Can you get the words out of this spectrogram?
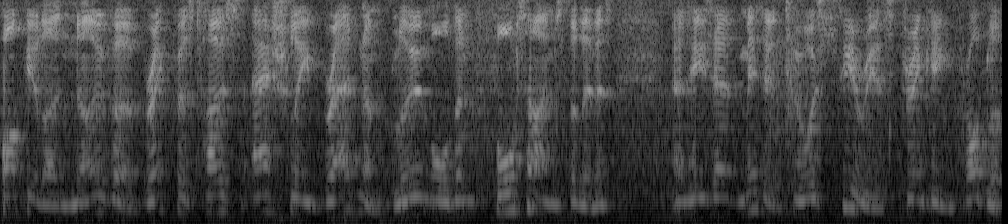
Popular Nova breakfast host Ashley Bradnam blew more than four times the limit, and he's admitted to a serious drinking problem.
